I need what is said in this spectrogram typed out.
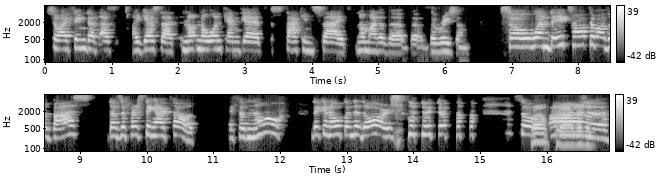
so i think that as i guess that not no one can get stuck inside no matter the the, the reason. So when they talked about the bus that's the first thing i thought. I thought no they can open the doors. So Well, yeah, it wasn't uh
